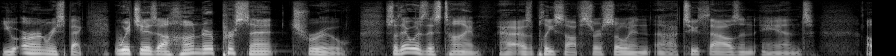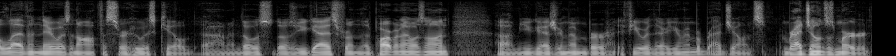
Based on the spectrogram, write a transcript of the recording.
You earn respect, which is 100% true. So there was this time uh, as a police officer, so in uh, 2011, there was an officer who was killed. Um, and those, those are you guys from the department I was on. Um, you guys remember, if you were there, you remember Brad Jones. Brad Jones was murdered.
